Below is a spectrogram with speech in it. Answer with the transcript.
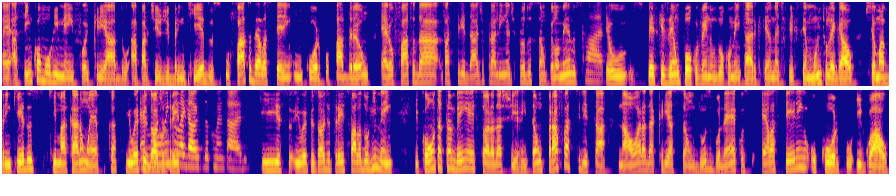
é, assim como o He-Man foi criado a partir de brinquedos, o fato delas terem um corpo padrão era o fato da facilidade para a linha de produção. Pelo menos claro. eu pesquisei um pouco vendo um documentário que tem no Netflix que é muito legal, chama Brinquedos que Marcaram Época, e o episódio é muito 3... legal esse documentário. Isso, e o episódio 3 fala do He-Man e conta também a história da She-Ra. Então, para facilitar na hora da criação dos bonecos, elas terem o corpo igual,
